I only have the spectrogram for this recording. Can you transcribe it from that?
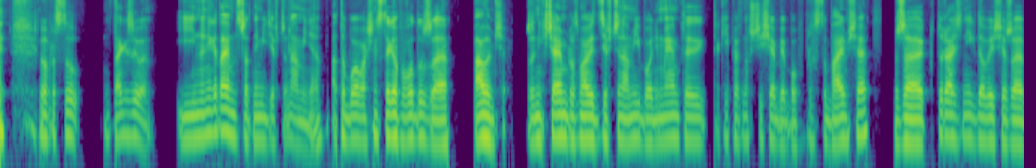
po prostu tak żyłem. I no nie gadałem z żadnymi dziewczynami, nie? A to było właśnie z tego powodu, że bałem się, że nie chciałem rozmawiać z dziewczynami, bo nie miałem tej takiej pewności siebie, bo po prostu bałem się, że któraś z nich dowie się, że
